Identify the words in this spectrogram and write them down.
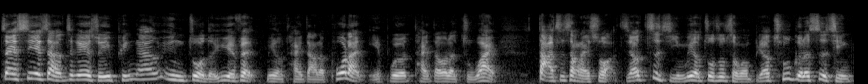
在事业上，这个月属于平安运作的月份，没有太大的波澜，也不会有太多的阻碍。大致上来说啊，只要自己没有做出什么比较出格的事情，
